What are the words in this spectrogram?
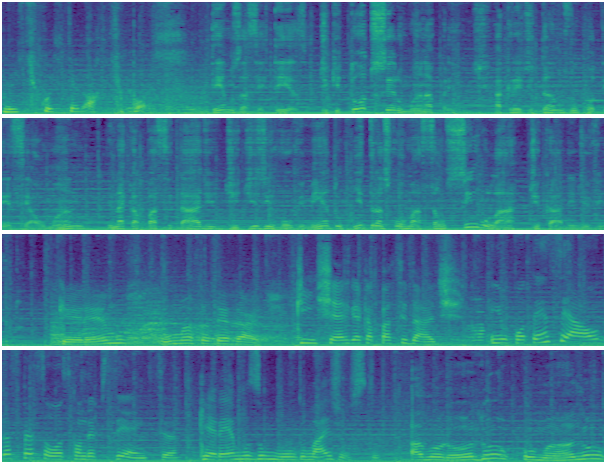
místicos estereótipos. Temos a certeza de que todo ser humano aprende. Acreditamos no potencial humano e na capacidade de desenvolvimento e transformação singular de cada indivíduo. Queremos uma sociedade que enxergue a capacidade e o potencial das pessoas com deficiência. Queremos um mundo mais justo, amoroso, humano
